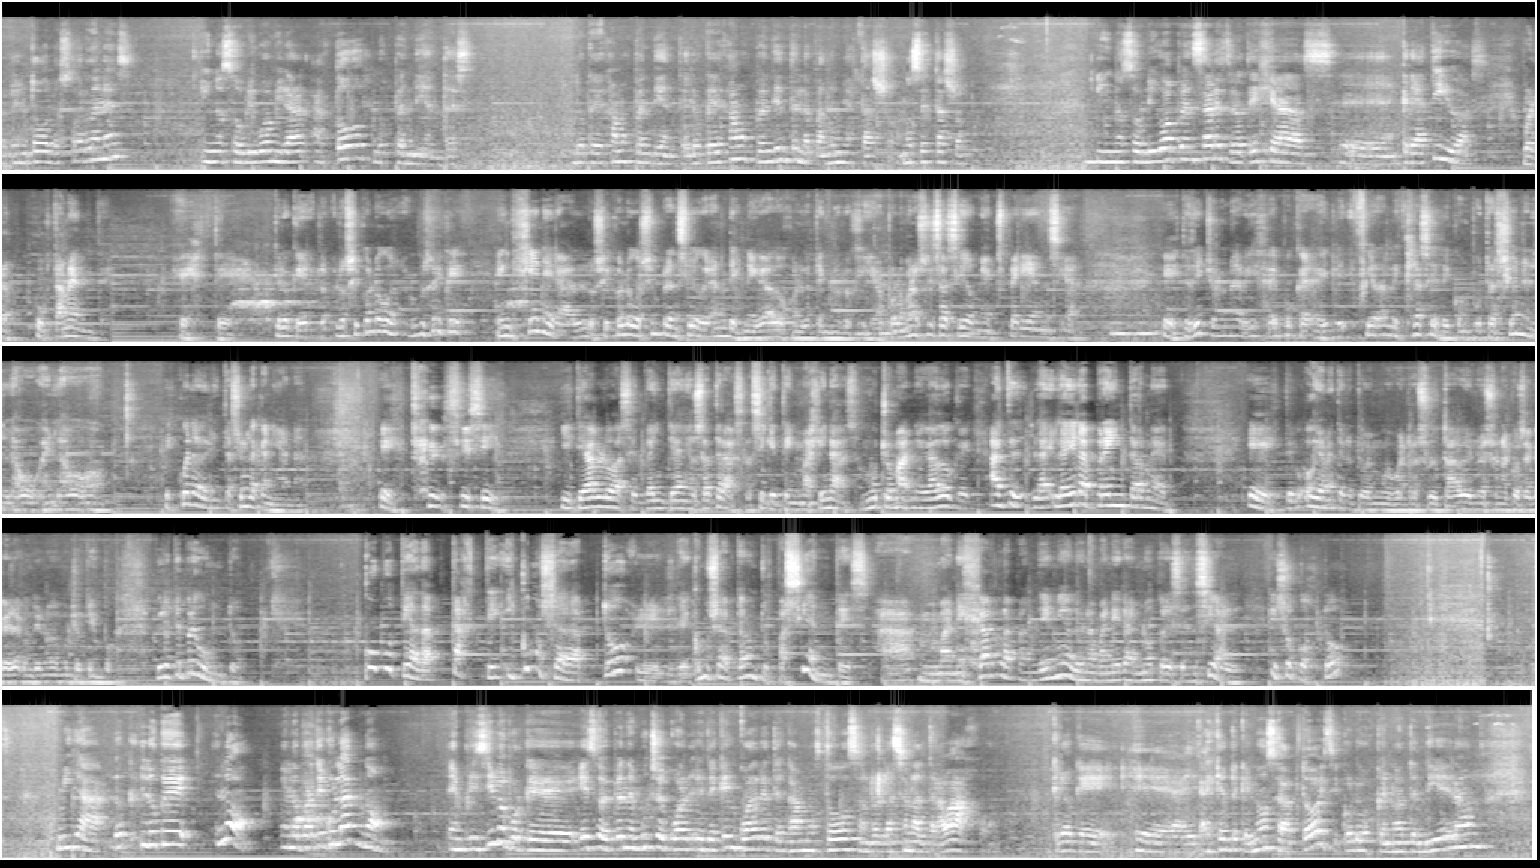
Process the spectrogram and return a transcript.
en todos los órdenes, y nos obligó a mirar a todos los pendientes. Lo que dejamos pendiente, lo que dejamos pendiente en la pandemia estalló, nos estalló. Y nos obligó a pensar estrategias eh, creativas. Bueno, justamente, este, creo que los psicólogos, vos sabés que en general los psicólogos siempre han sido grandes negados con la tecnología, por lo menos esa ha sido mi experiencia. Este, de hecho, en una vieja época eh, fui a darle clases de computación en la, en la Escuela de Orientación Lacaniana. Este, sí, sí. Y te hablo hace 20 años atrás, así que te imaginas, mucho más negado que antes, la, la era pre-internet. Este, obviamente no tuve muy buen resultado y no es una cosa que haya continuado mucho tiempo. Pero te pregunto, ¿cómo te adaptaste y cómo se adaptó, eh, cómo se adaptaron tus pacientes a manejar la pandemia de una manera no presencial? ¿Eso costó? Mira, lo, que no, en lo particular no. En principio porque eso depende mucho de, de qué encuadre tengamos todos en relación al trabajo. Creo que eh, hay, gente que no se adaptó, hay psicólogos que no atendieron.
